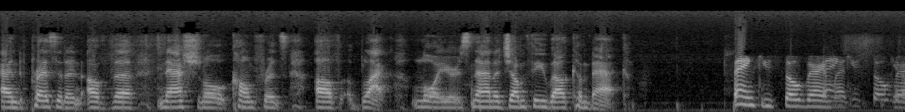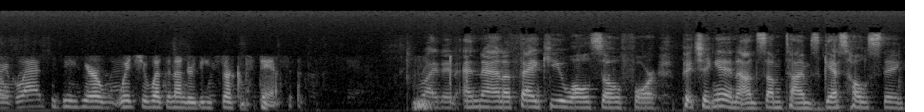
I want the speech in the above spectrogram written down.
and president of the National Conference of Black Lawyers. Nana Gyamfi, welcome back. Thank you so very Thank much. You so very you know, glad to be here, which it wasn't under these circumstances. Right, and, and Nana, thank you also for pitching in on sometimes guest hosting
